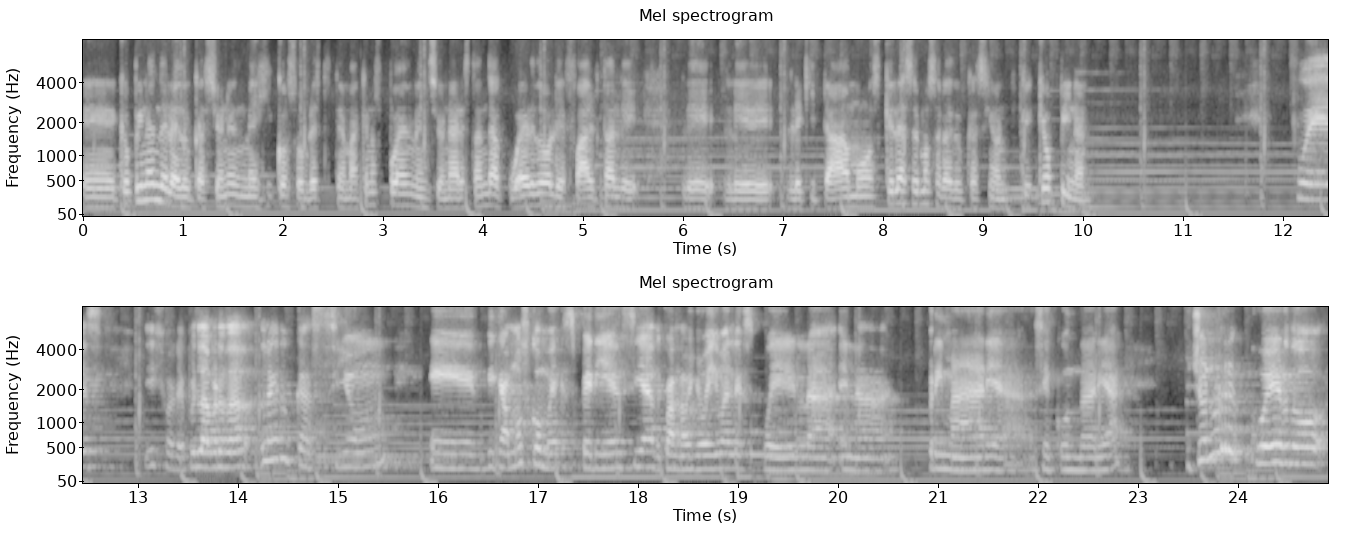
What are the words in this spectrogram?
Eh, ¿Qué opinan de la educación en México sobre este tema? ¿Qué nos pueden mencionar? ¿Están de acuerdo? ¿Le falta? ¿Le, le, le, le quitamos? ¿Qué le hacemos a la educación? ¿Qué, qué opinan? Pues, híjole, pues la verdad, la educación, eh, digamos como experiencia, cuando yo iba a la escuela, en la primaria, secundaria, yo no recuerdo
